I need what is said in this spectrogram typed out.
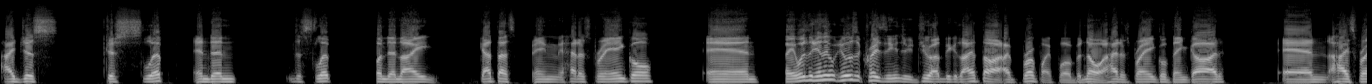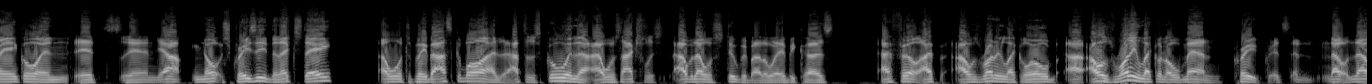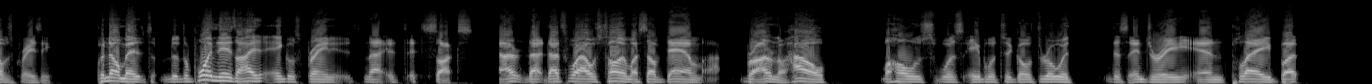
I just just slipped and then just slipped and then I got that and had a sprained ankle and it was it was a crazy injury too uh, because I thought I broke my foot, but no, I had a sprained ankle, thank God, and a high sprained ankle, and it's and yeah, no, it's crazy. The next day, I went to play basketball after school, and I was actually I, that was stupid by the way because I felt I, I was running like an old I, I was running like an old man. Crazy, it's that that was crazy. But no, man. The point is, high ankle sprain. It's not. It it sucks. I, that that's why I was telling myself, damn, bro. I don't know how Mahomes was able to go through with this injury and play. But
